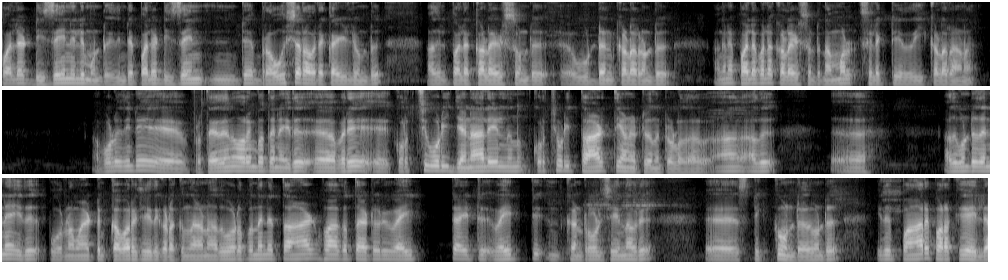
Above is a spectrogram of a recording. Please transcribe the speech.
പല ഡിസൈനിലുമുണ്ട്. ഇതിന്റെ പല ഡിസൈനിന്റെ ബ്രൗസർ അവരെ കയ്യിലുണ്ട്. അതിൽ പല കളേഴ്സുണ്ട്. വുഡൻ കളറുണ്ട്. അങ്ങനെ പല പല കളേഴ്സുണ്ട്. നമ്മൾ സെലക്ട് ചെയ്തത് ഈ കളറാണ്. അപ്പോൾ ഇതിന്റെ പ്രത്യേകത എന്ന് പറയുമ്പോൾ തന്നെ ഇത് അവർ കുറച്ചുകൂടി ജനാലയിൽ നിന്നും കുറച്ചുകൂടി താഴ്ത്തിയാണ് ഇട്ട് തന്നിട്ടുള്ളത് അത് അതുകൊണ്ട് തന്നെ ഇത് പൂർണമായിട്ടും കവർ ചെയ്ത് കിടക്കുന്നതാണ്. അതോടൊപ്പം തന്നെ താഴ്ഭാഗത്തായിട്ട് ഒരു വൈറ്റായിട്ട് വൈറ്റ് കൺട്രോൾ ചെയ്യുന്ന ഒരു സ്റ്റിക്കും ഉണ്ട് അതുകൊണ്ട് ഇത് പാറി പറക്കുകയില്ല.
